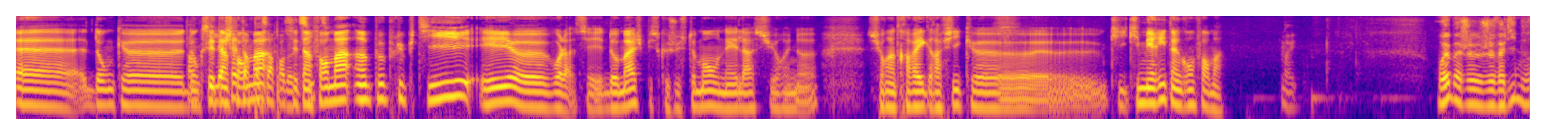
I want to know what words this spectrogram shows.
euh, donc, euh, donc c'est un format, c'est un format un peu plus petit et euh, voilà, c'est dommage puisque justement on est là sur une, sur un travail graphique euh, qui, qui mérite un grand format. Ouais, bah je, je valide. hein,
